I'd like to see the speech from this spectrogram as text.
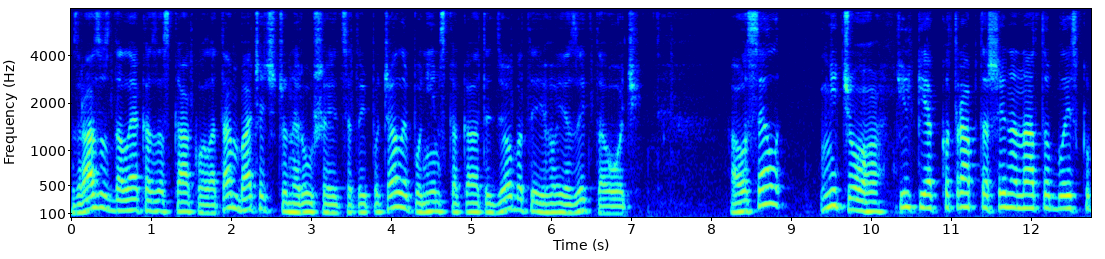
Зразу здалека заскакувала, там бачать, що не рушається, то й почали по нім скакати, дзьобати його язик та очі. А осел нічого, тільки як котра пташина надто близько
